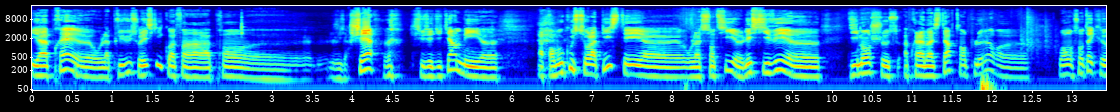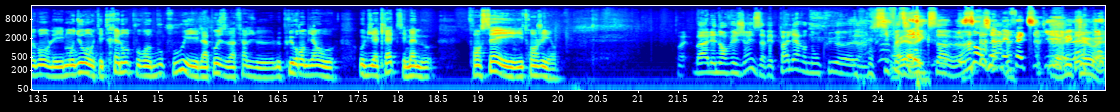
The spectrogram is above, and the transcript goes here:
Et après, euh, on l'a plus vu sur les skis, quoi. Enfin, elle prend, euh, je veux dire, cher, excusez du terme, mais euh, elle prend beaucoup sur la piste et euh, on l'a senti euh, lessivée euh, dimanche euh, après la Mastart en pleurs. On sentait que bon, les mondiaux ont été très longs pour euh, beaucoup et la pause va faire du- le plus grand bien aux, aux biathlètes, c'est même français et étrangers. hein. Ouais. Bah, les Norvégiens, ils avaient pas l'air non plus euh, si Ouais, fatigués avec- que ça. eux, Ils hein. sont jamais fatigués. Avait que, ouais.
